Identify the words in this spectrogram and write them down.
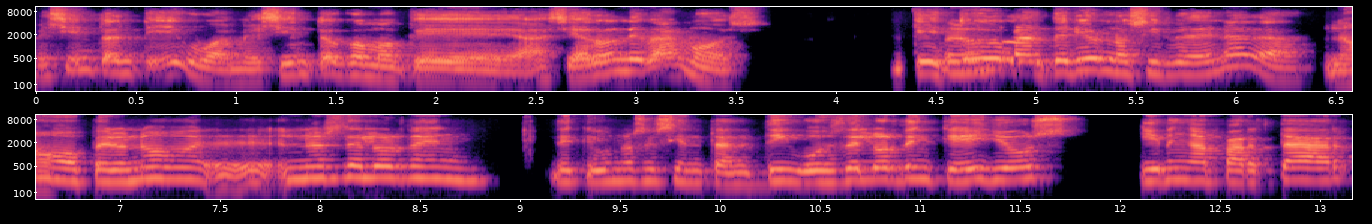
Me siento antigua, me siento como que hacia dónde vamos. Que todo lo anterior no sirve de nada. No, pero no, eh, no es del orden de que uno se sienta antiguo, es del orden que ellos quieren apartar,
